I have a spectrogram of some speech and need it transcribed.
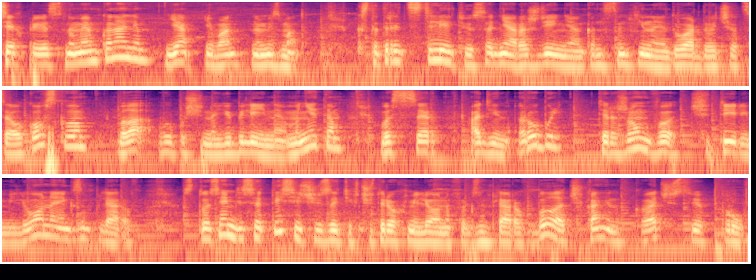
Всех приветствую на моем канале, я Иван Нумизмат. К 130-летию со дня рождения Константина Эдуардовича Циолковского была выпущена юбилейная монета в СССР 1 рубль тиражом в 4 миллиона экземпляров. 170 тысяч из этих 4 миллионов экземпляров было отчеканено в качестве пруф.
